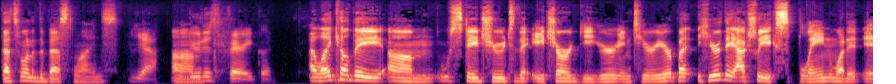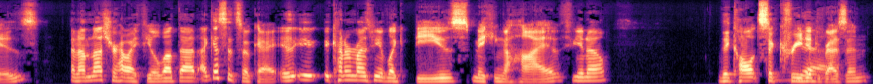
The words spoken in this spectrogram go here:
That's one of the best lines. yeah, Um, Newt is very good. I like how they um stay true to the HR Giger interior, but here they actually explain what it is. And I'm not sure how I feel about that. I guess it's okay. It, it, it kind of reminds me of like bees making a hive, you know? They call it secreted Yeah. resin.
